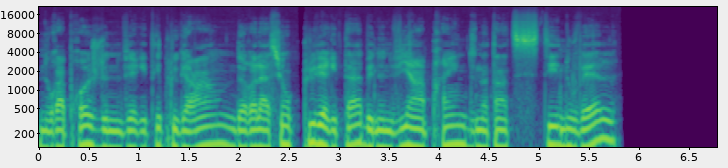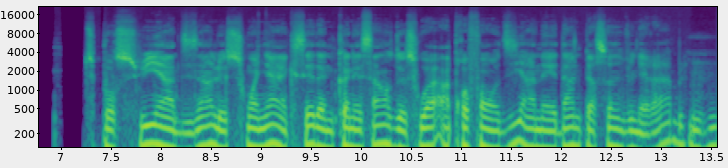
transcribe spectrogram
nous rapproche d'une vérité plus grande, de relations plus véritables et d'une vie empreinte d'une authenticité nouvelle. Tu poursuis en disant Le soignant accède à une connaissance de soi approfondie en aidant une personne vulnérable. Mm-hmm.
